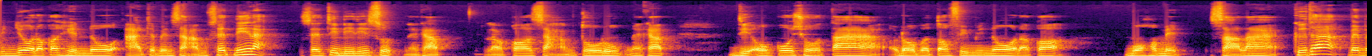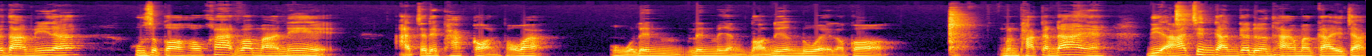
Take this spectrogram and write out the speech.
บินโยแล้วก็เฮนโดอาจจะเป็น 3 เซตนี้แหละ เซตที่ดีที่สุดนะครับ แล้วก็ 3 ตัวรุกนะครับดิโอโกโชตาโรเบโตฟิมิโนแล้วก็โมฮัมเหม็ดซาลาคือถ้าเป็นไปตามนี้นะฮูสกอร์เขาคาดว่ามาเน่อาจจะได้พักก่อนเพราะว่า โอ้โหเล่นเล่นมาอย่างต่อเนื่องด้วย แล้วก็มันพักกันได้ไงดีอาร์เช่นกันก็เดินทางมาไกลจาก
